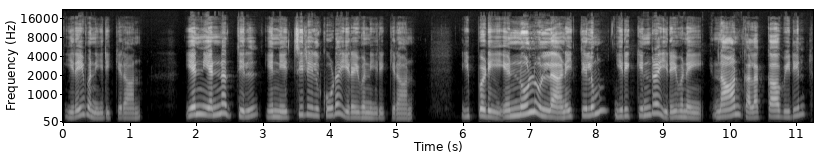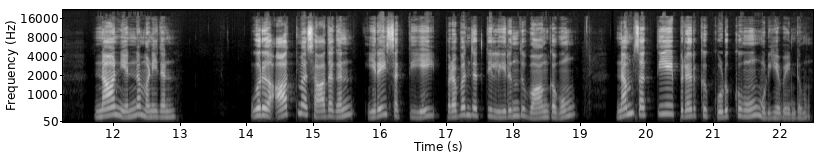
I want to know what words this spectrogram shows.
இறைவன் இருக்கிறான். என் எண்ணத்தில் என் எச்சிலில் கூட இறைவன் இருக்கிறான். இப்படி என்னுள் உள்ள அனைத்திலும் இருக்கின்ற இறைவனை நான் கலக்காவிடில் நான் என்ன மனிதன்? ஒரு ஆத்ம சாதகன் இறை சக்தியை பிரபஞ்சத்தில் இருந்து வாங்கவும் நம் சக்தியை பிறருக்கு கொடுக்கவும் முடிய வேண்டும்.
